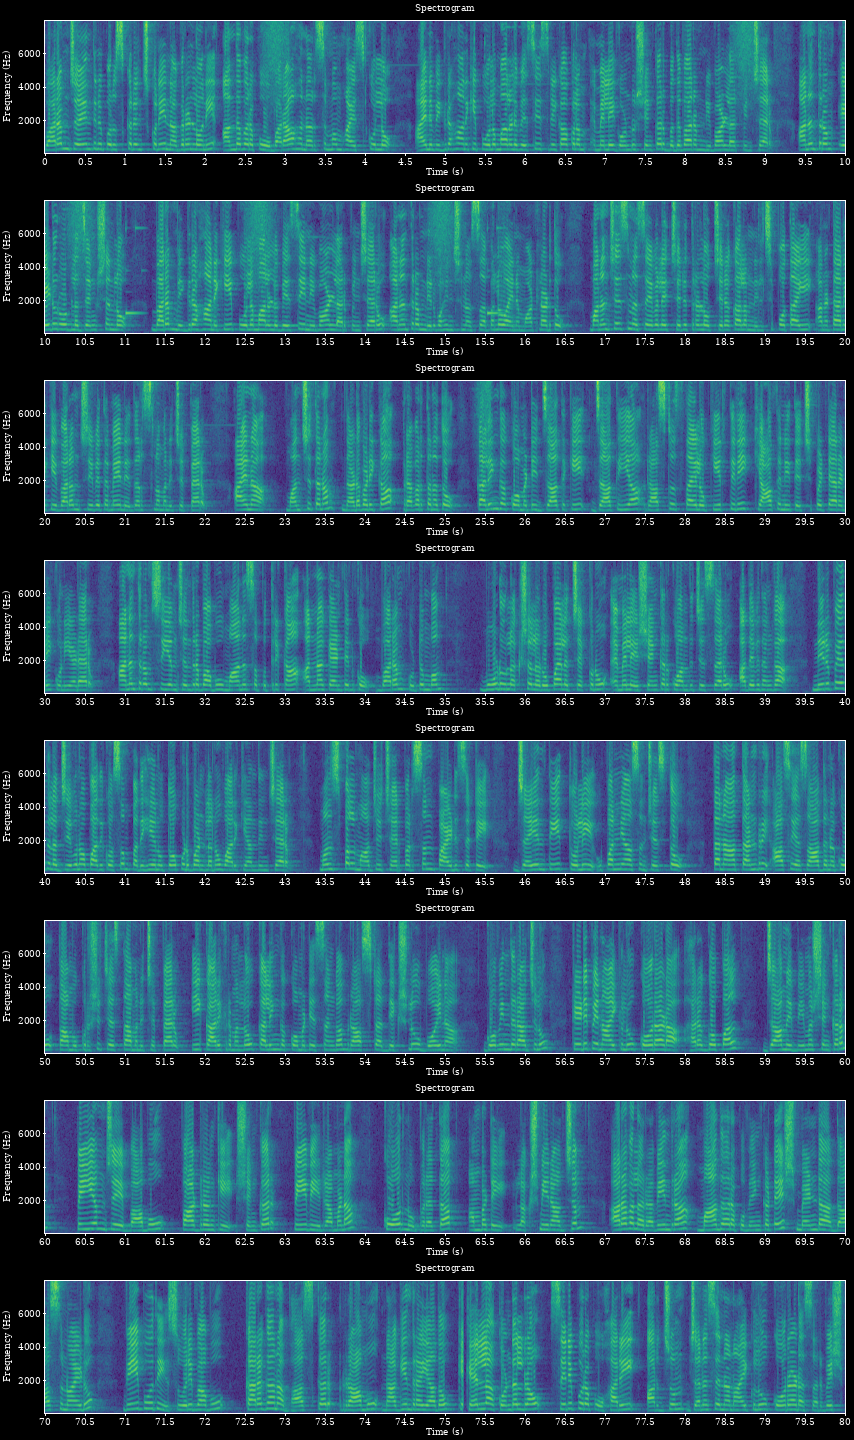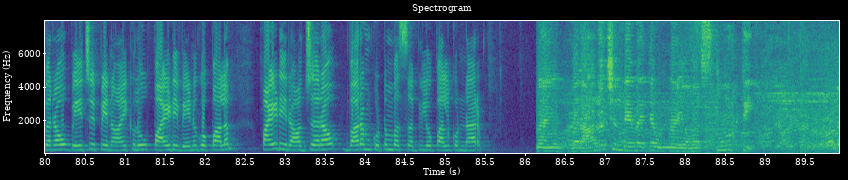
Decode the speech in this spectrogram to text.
వరం జయంతిని పురస్కరించుకుని నగరంలోని అందవరపు వరాహ నరసింహం హై స్కూల్లో ఆయన విగ్రహానికి పూలమాలలు వేసి శ్రీకాకుళం ఎమ్మెల్యే గొండు శంకర్ బుధవారం నివాళులర్పించారు. అనంతరం ఏడు రోడ్ల జంక్షన్లో వరం విగ్రహానికి పూలమాలలు వేసి నివాళులర్పించారు. అనంతరం నిర్వహించిన సభలో ఆయన మాట్లాడుతూ మనం చేసిన సేవలే చరిత్రలో చిరకాలం నిలిచిపోతాయి అనటానికి వరం జీవితమే నిదర్శనమని చెప్పారు. ఆయన మంచితనం నడవడిక ప్రవర్తనతో కళింగ కోమటి జాతికి జాతీయ రాష్ట్ర స్థాయిలో కీర్తిని ఖ్యాతిని తెచ్చిపెట్టారని కొనియాడారు. అనంతరం సీఎం చంద్రబాబు మానస పుత్రిక అన్నా క్యాంటీన్కు వరం కుటుంబం మూడు లక్షల రూపాయల చెక్కును ఎమ్మెల్యే శంకర్కు అందజేశారు. అదేవిధంగా నిరుపేదల జీవనోపాధి కోసం పదిహేను తోపుడు బండ్లను వారికి అందించారు. మున్సిపల్ మాజీ చైర్పర్సన్ పైడిశెట్టి జయంతి తొలి ఉపన్యాసం చేస్తూ తన తండ్రి ఆశయ సాధనకు తాము కృషి చేస్తామని చెప్పారు. ఈ కార్యక్రమంలో కళింగ కోమటి సంఘం రాష్ట్ర అధ్యక్షులు బోయిన గోవిందరాజులు టీడీపీ నాయకులు కోరాడ హరగోపాల్ జామి భీమశంకరం పిఎంజే బాబు పాడ్రంకి శంకర్ పివి రమణ కోర్ను ప్రతాప్ అంబటి లక్ష్మీరాజ్యం అరవల రవీంద్ర మాదారపు వెంకటేష్ మెండా దాసునాయుడు విభూతి సూరిబాబు కరగాన భాస్కర్ రాము నాగేంద్ర యాదవ్ కెల్లా కొండలరావు సిరిపురపు హరి అర్జున్ జనసేన నాయకులు కోరాడ సర్వేశ్వరరావు బీజేపీ నాయకులు పైడి వేణుగోపాలం పైడి రాజారావు వరం కుటుంబ సభ్యులు పాల్గొన్నారు. వారి ఆలోచనలు ఏవైతే ఉన్నాయో వారి స్ఫూర్తి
